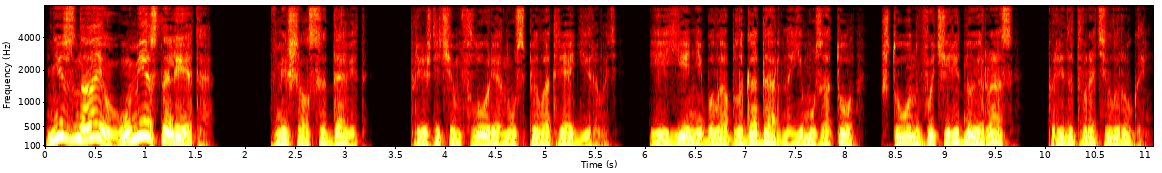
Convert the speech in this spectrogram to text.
«Не знаю, уместно ли это», — вмешался Давид, прежде чем Флориан успел отреагировать, и Ени была благодарна ему за то, что он в очередной раз предотвратил ругань.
